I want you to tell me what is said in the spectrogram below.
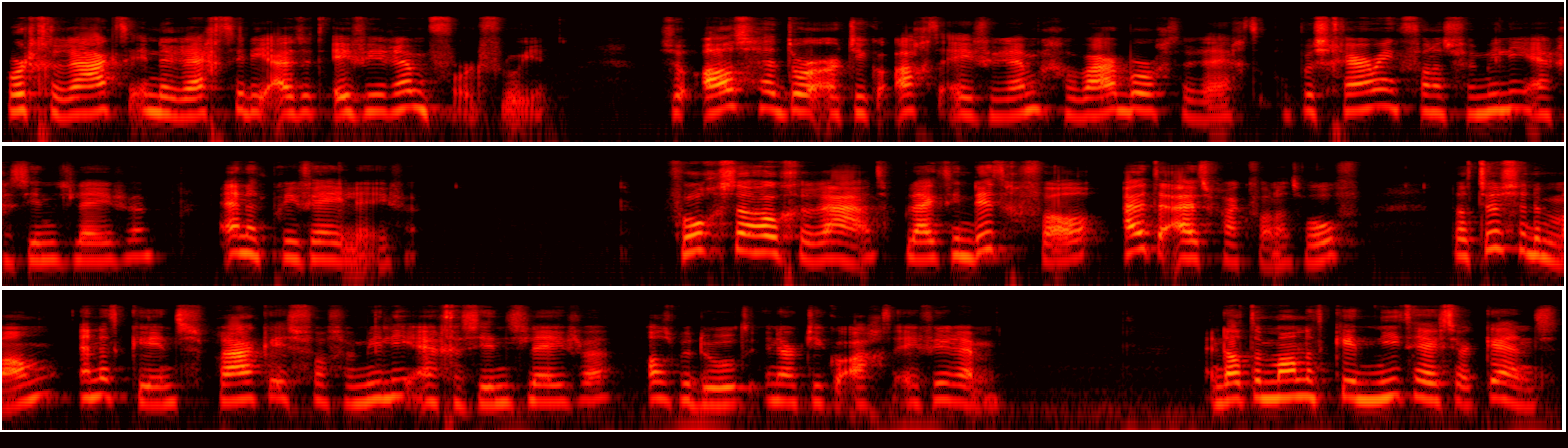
wordt geraakt in de rechten die uit het EVRM voortvloeien, zoals het door artikel 8 EVRM gewaarborgde recht op bescherming van het familie- en gezinsleven en het privéleven. Volgens de Hoge Raad blijkt in dit geval uit de uitspraak van het Hof dat tussen de man en het kind sprake is van familie- en gezinsleven als bedoeld in artikel 8 EVRM. En dat de man het kind niet heeft erkend,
